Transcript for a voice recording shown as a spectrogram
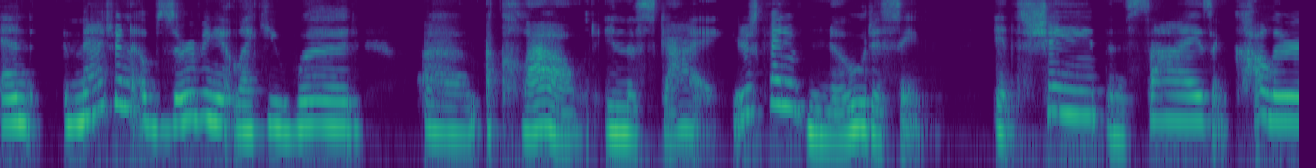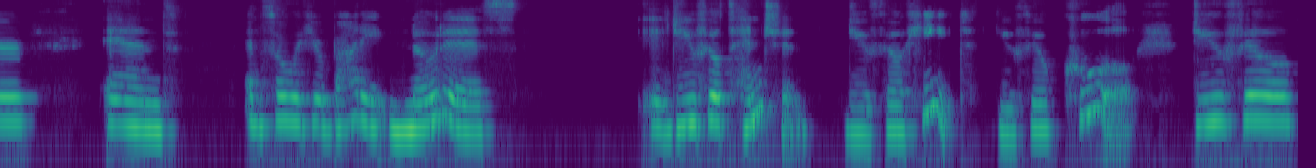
and imagine observing it like you would um, a cloud in the sky. You're just kind of noticing its shape and size and color and and so with your body notice eh, do you feel tension do you feel heat? Do you feel cool? Do you feel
